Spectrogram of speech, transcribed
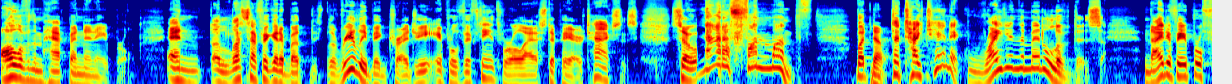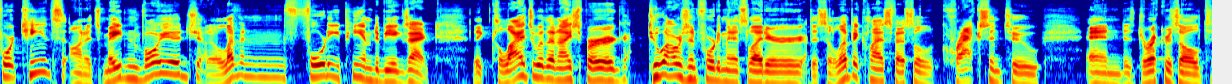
all of them happen in April. And uh, let's not forget about the really big tragedy, April 15th, we're all asked to pay our taxes. So, not a fun month. But no. the Titanic, right in the middle of this. Night of April 14th, on its maiden voyage, at 11:40 p.m. to be exact, it collides with an iceberg. Two hours and 40 minutes later, this Olympic-class vessel cracks in two, and as a direct result,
